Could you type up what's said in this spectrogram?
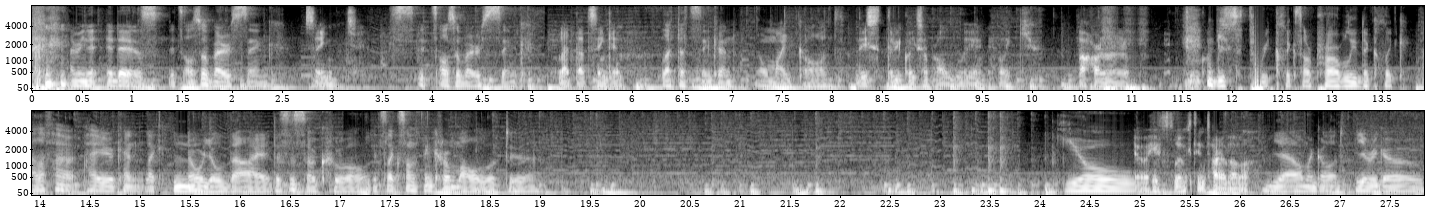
I mean, it, it is. It's also very sync. Sink. It's, it's also very sync. Let that sink in. Let that sink in. Oh my god. These three clicks are probably like the harder. These three clicks are probably the click. I love how, how you can, like, know you'll die. This is so cool. It's like something Chromal would do. Yo. Yo, he fluked the entire level. Yeah, oh my god. Here we go.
